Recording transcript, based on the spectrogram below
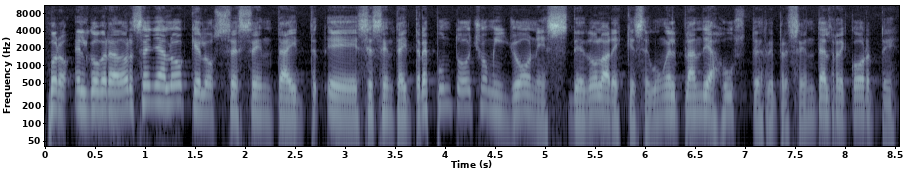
Bueno, el gobernador señaló que los 63.8 eh, millones de dólares que según el plan de ajuste representa el recorte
